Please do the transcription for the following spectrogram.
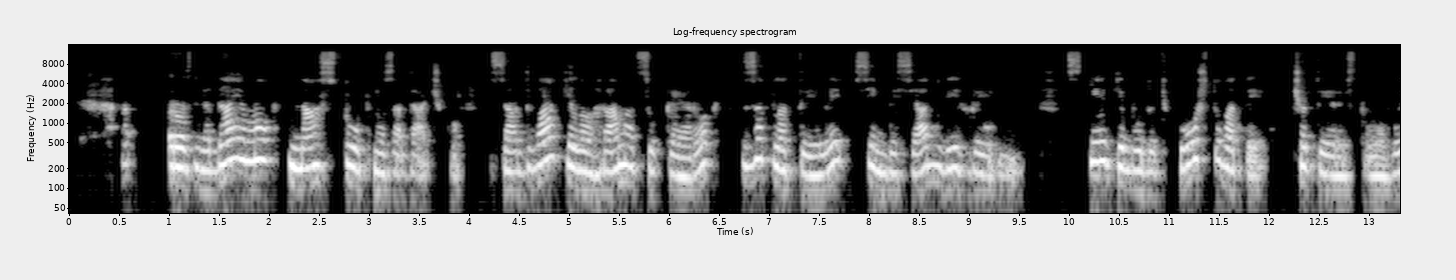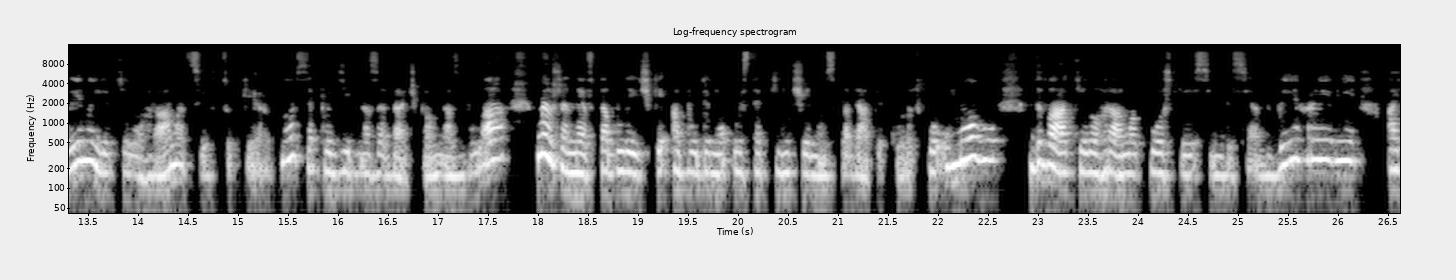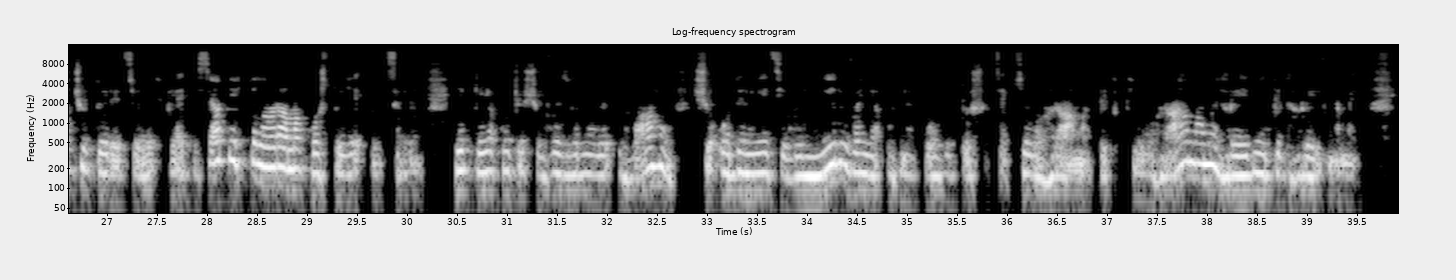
Розглядаємо наступну задачку. За 2 кг цукерок заплатили 72 гривні. Скільки будуть коштувати 4,5 кг цих цукерок? Ну, це подібна задачка у нас була. Ми вже не в табличці, а будемо ось таким чином складати коротку умову. 2 кг коштує 72 гривні, а 4,5 кг коштує гривень. Дітки, я хочу, щоб ви звернули увагу, що одиниці вимірювання однакові пишуться кілограми під кілограмами, гривні під гривнями.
